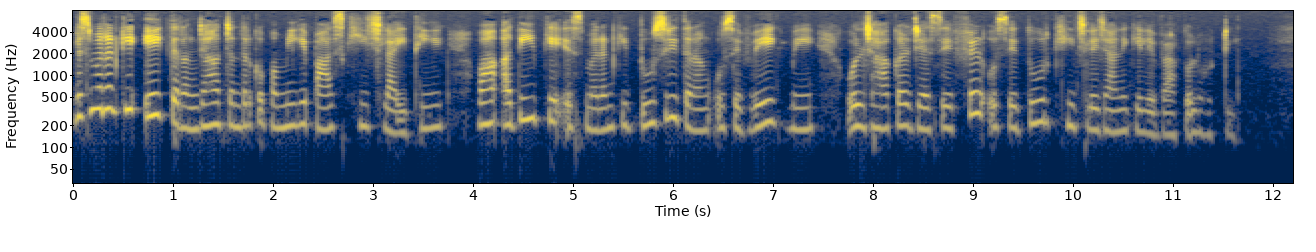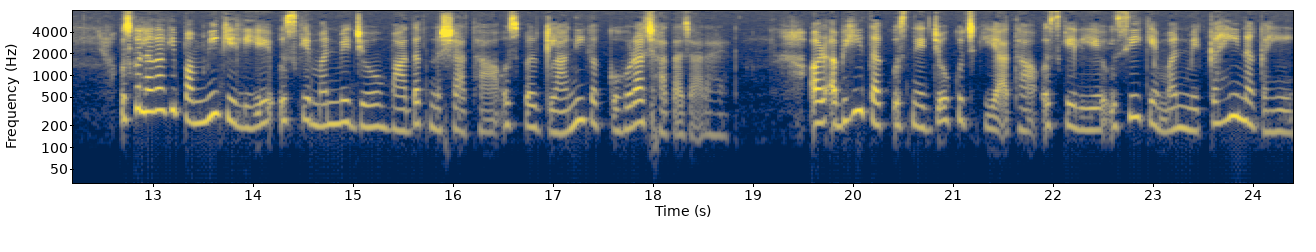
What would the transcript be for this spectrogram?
विस्मरण की एक तरंग जहाँ चंद्र को पम्मी के पास खींच लाई थी, वहाँ अतीत के स्मरण की दूसरी तरंग उसे वेग में उलझाकर जैसे फिर उसे दूर खींच ले जाने के लिए व्याकुल उठी उसको लगा कि पम्मी के लिए उसके मन में जो मादक नशा था, उस पर ग्लानी का कोहरा छाता जा रहा है। और अभी तक उसने जो कुछ किया था, उसके लिए उसी के मन में कहीं ना कहीं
